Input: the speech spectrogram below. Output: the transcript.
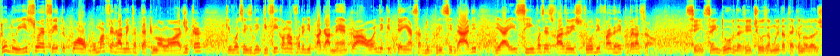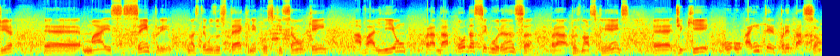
tudo isso é feito com alguma ferramenta tecnológica que vocês identificam na folha de pagamento, aonde que tem essa duplicidade, e aí sim vocês fazem o estudo e fazem a recuperação. Sim, sem dúvida a gente usa muita tecnologia, é, mas sempre nós temos os técnicos que são quem avaliam para dar toda a segurança para os nossos clientes é, de que o, a interpretação,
